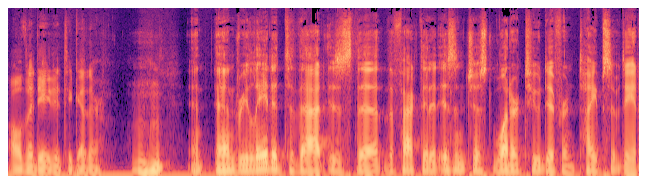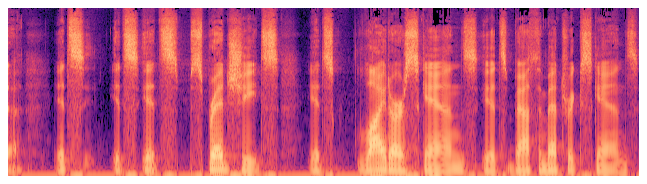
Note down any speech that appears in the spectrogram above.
all the data together mm-hmm. and and related to that is the the fact that it isn't just one or two different types of data it's it's it's spreadsheets it's LIDAR scans, it's bathymetric scans,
